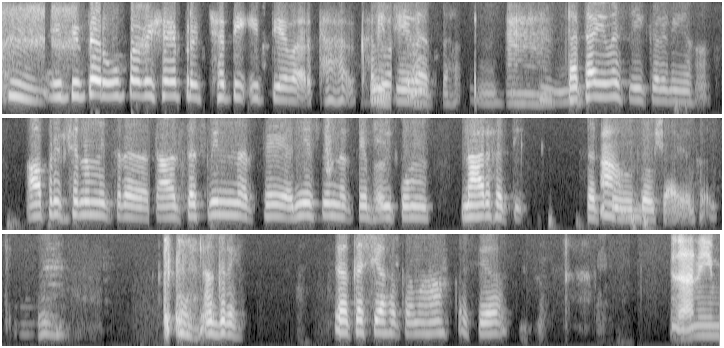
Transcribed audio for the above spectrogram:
हम्म, इत्युक्ते रूपविषये पृच्छति इत्येव अर्थः खलु इत्येव अर्थः। हम्म। हम्म। तथा एव स्वीकरणीयः। आपृच्छनम् इत्र तस्मिन् अर्थे अन्यस्मिन् अर्थे भवितुं नार्हति। तत्तु दोषाय भवति। अग्रे। कस्याः क्रमः कस्य? इदानीं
